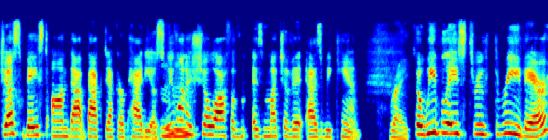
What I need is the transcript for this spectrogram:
just based on that back deck or patio. So mm-hmm. we want to show off of as much of it as we can. Right. So we blazed through three there.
